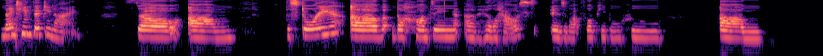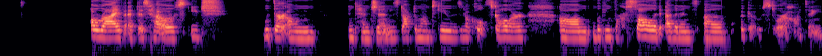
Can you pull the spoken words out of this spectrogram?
1959. So, um, the story of The Haunting of Hill House is about four people who um, arrive at this house, each with their own intentions. Dr. Montague is an occult scholar um, looking for solid evidence of a ghost or a haunting.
